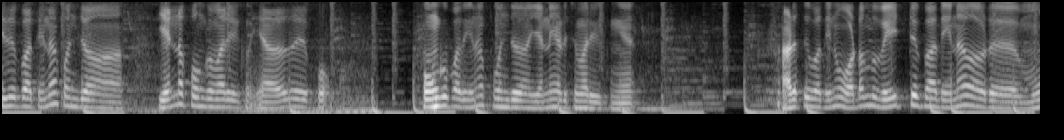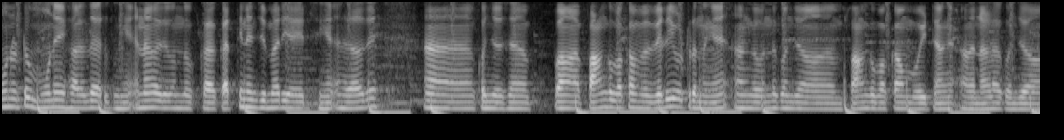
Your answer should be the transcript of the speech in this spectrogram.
இது பார்த்தீங்கன்னா கொஞ்சம் எண்ணெய் பொங்கு மாதிரி இருக்கும். அதாவது இப்போது பொங்கு பார்த்தீங்கன்னா கொஞ்சம் எண்ணெய் அடித்த மாதிரி இருக்குங்க. அடுத்து பார்த்தீங்கன்னா உடம்பு வெயிட்டு பார்த்தீங்கன்னா ஒரு மூணு டு மூணே கால் தான் இருக்குங்க. ஏன்னா இது கொஞ்சம் க கத்தி நெஞ்சு மாதிரி ஆயிடுச்சுங்க. அதாவது கொஞ்சம் ச- பா பாங்கு பக்கம் வெளியே விட்டுருந்துங்க அங்கே வந்து கொஞ்சம் பாங்கு பக்கம் போயிட்டாங்க. அதனால் கொஞ்சம்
